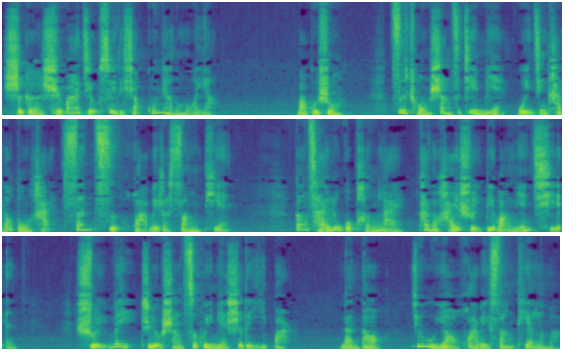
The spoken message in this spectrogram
是个十八九岁的小姑娘的模样。麻姑说：“自从上次见面，我已经看到东海三次化为了桑田。刚才路过蓬莱，看到海水比往年浅，水位只有上次会面时的一半。难道又要化为桑田了吗？”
